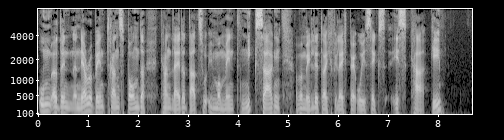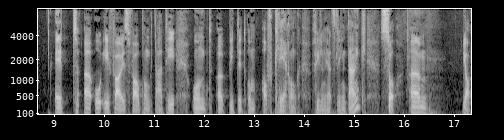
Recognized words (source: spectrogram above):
um äh, den Narrowband Transponder kann leider dazu im Moment nichts sagen, aber meldet euch vielleicht bei OE6 SKG oevsv.at und äh, bittet um Aufklärung. Vielen herzlichen Dank. So, ähm, ja,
